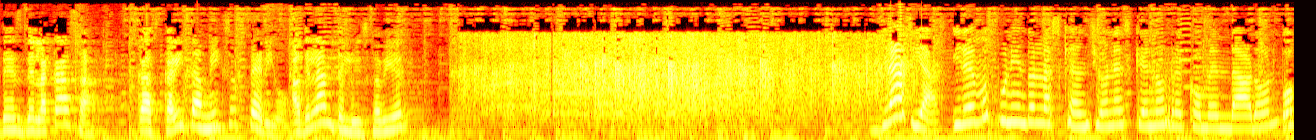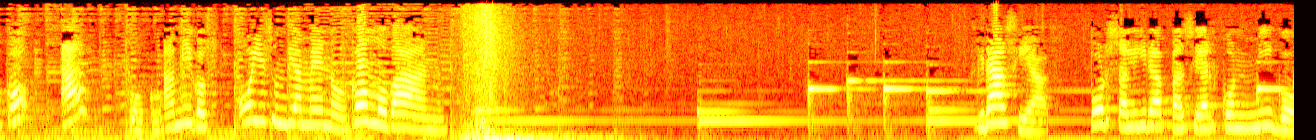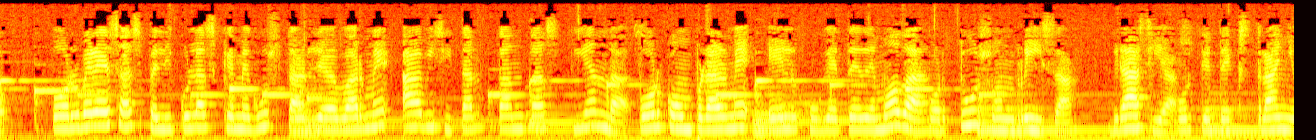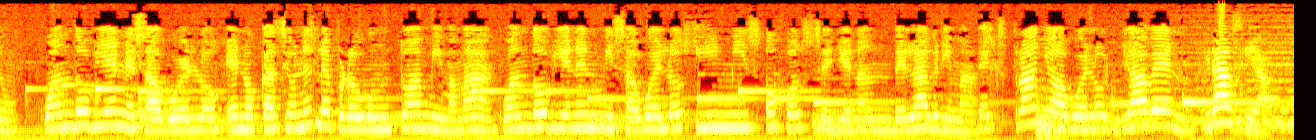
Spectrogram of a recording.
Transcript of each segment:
Desde la casa, Cascarita Mix Estéreo. Adelante, Luis Javier. Gracias. Iremos poniendo las canciones que nos recomendaron poco a poco. Amigos, hoy es un día menos. ¿Cómo van? Gracias por salir a pasear conmigo, por ver esas películas que me gustan, por llevarme a visitar tantas tiendas, por comprarme el juguete de moda, por tu sonrisa. Gracias, porque te extraño. ¿Cuándo vienes, abuelo? En ocasiones le pregunto a mi mamá, ¿cuándo vienen mis abuelos? Y mis ojos se llenan de lágrimas. Te extraño, abuelo, ya ven. Gracias.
